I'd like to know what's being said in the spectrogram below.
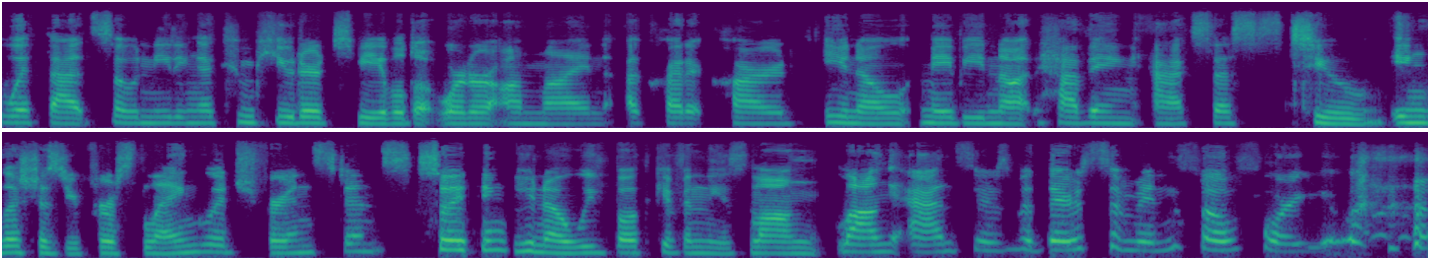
with that. So needing a computer to be able to order online a credit card you know maybe not having access to english as your first language for instance. So i think you know we've both given these long long answers but there's some info for you.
